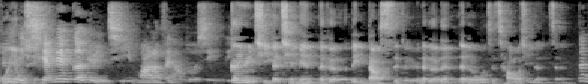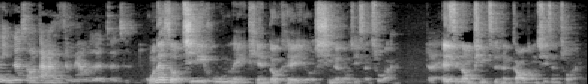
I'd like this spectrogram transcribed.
我很用心。前面耕耘期花了非常多心力，耕耘期跟前面那个零到四个月那个认那个我是超级认真，那你那时候大概是怎么样的认真程度？我那时候几乎每天都可以有新的东西生出来，对类似那种品质很高的东西生出来，对。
